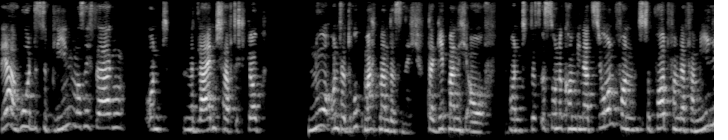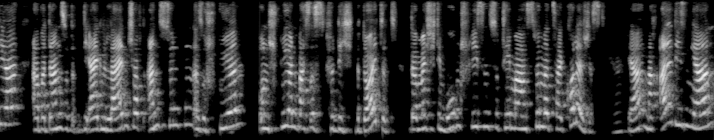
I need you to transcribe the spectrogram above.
ja, hohe Disziplin, muss ich sagen. Und mit Leidenschaft. Ich glaube, nur unter Druck macht man das nicht. Da geht man nicht auf. Und das ist so eine Kombination von Support von der Familie, aber dann so die eigene Leidenschaft anzünden, also spüren und spüren, was es für dich bedeutet. Da möchte ich den Bogen schließen zu Thema Swimmer Psychologist. Ja, nach all diesen Jahren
